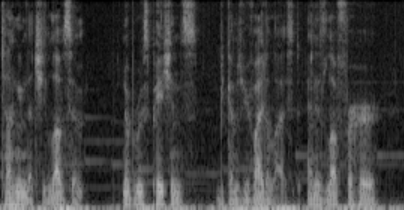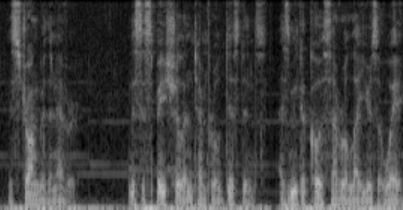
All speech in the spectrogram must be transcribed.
telling him that she loves him, Noboru's patience becomes revitalized, and his love for her is stronger than ever. This is spatial and temporal distance, as Mikako is several light years away,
